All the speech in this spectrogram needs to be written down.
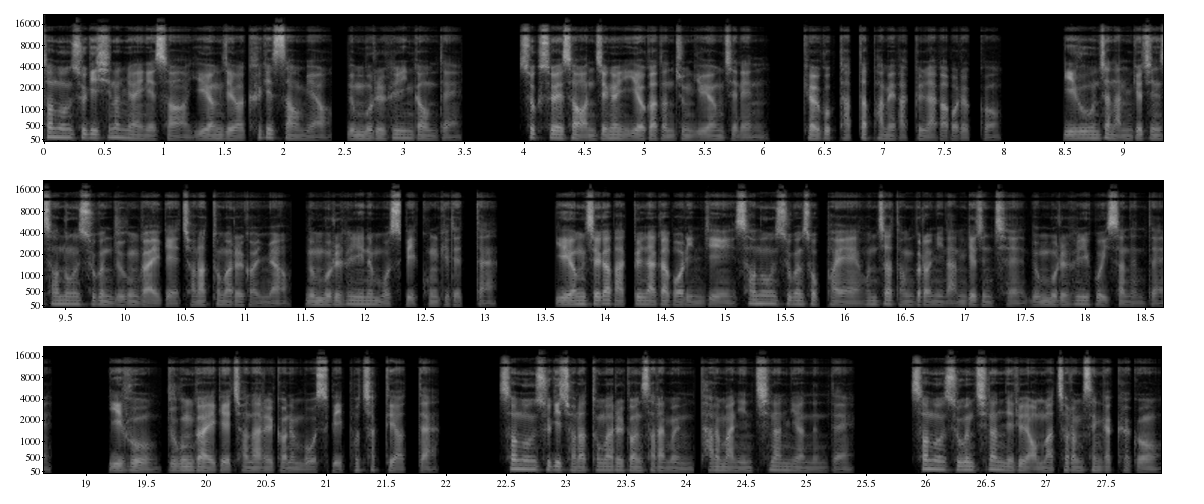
선혼숙이 신혼여행에서 유영재와 크게 싸우며 눈물을 흘린 가운데 숙소에서 언쟁을 이어가던 중 유영재는 결국 답답함에 밖을 나가버렸고 이후 혼자 남겨진 선혼숙은 누군가에게 전화통화를 걸며 눈물을 흘리는 모습이 공개됐다. 유영재가 밖을 나가버린 뒤 선혼숙은 소파에 혼자 덩그러니 남겨진 채 눈물을 흘리고 있었는데 이후 누군가에게 전화를 거는 모습이 포착되었다. 선혼숙이 전화통화를 건 사람은 다름 아닌 친언니였는데 선혼숙은 친언니를 엄마처럼 생각하고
